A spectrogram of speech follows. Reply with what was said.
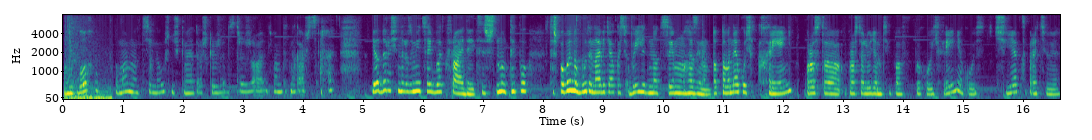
Мені плохо? По-моєму, ці наушнички мене трошки вже страждають, вам так не кажеться. Я, до речі, не розумію цей Black Friday. Це ж, ну, типу, це ж повинно бути навіть якось вигідно цим магазинам. Тобто вони якусь хрень, просто, просто людям, типу, впихують хрень якусь. Чи як це працює?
